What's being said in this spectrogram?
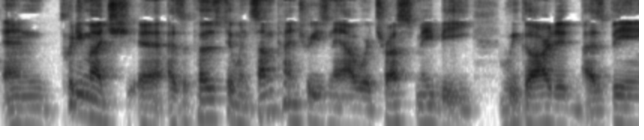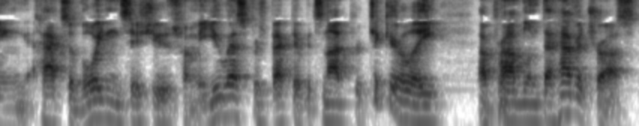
And pretty much, uh, as opposed to in some countries now where trusts may be regarded as being tax avoidance issues from a U.S. perspective, it's not particularly a problem to have a trust.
